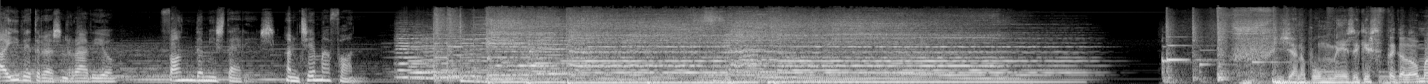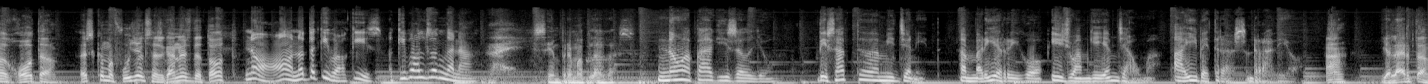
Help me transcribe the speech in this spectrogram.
A IB3 Ràdio, Font de Misteris, amb Xema Font. Ja no puc més, aquesta calor m'agota. És que m'afugen ses ganes de tot. No, no t'equivoquis. Aquí vols enganar. Ai, sempre m'aplegues. No apaguis el llum. Dissabte a mitjanit, amb Maria Rigo i Joan Guillem Jaume, a IB3 Ràdio. Ah, i alerta,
